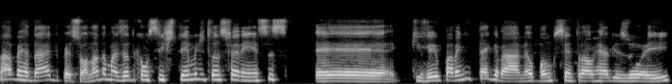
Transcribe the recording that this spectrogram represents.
Na verdade, pessoal, nada mais é do que um sistema de transferências é, que veio para integrar, né? O Banco Central realizou aí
